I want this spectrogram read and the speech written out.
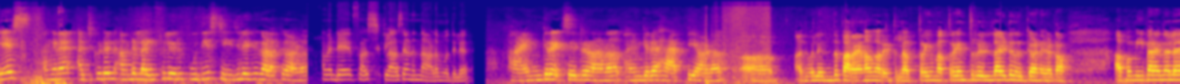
യെസ് അങ്ങനെ അച്ചുക്കുട്ടൻ അവന്റെ ലൈഫിൽ ഒരു പുതിയ സ്റ്റേജിലേക്ക് കടക്കുകയാണ്. അവന്റെ ഫസ്റ്റ് ക്ലാസ് ആണ് നാളെ മുതൽ ഭയങ്കര എക്സൈറ്റഡ് ആണ് ഭയങ്കര ഹാപ്പിയാണ് അതുപോലെ എന്ത് പറയണമെന്ന് അറിയത്തില്ല. അത്രയും അത്രയും ത്രില്ലായിട്ട് നിൽക്കുകയാണ് കേട്ടോ. അപ്പം ഈ പറയുന്ന പോലെ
